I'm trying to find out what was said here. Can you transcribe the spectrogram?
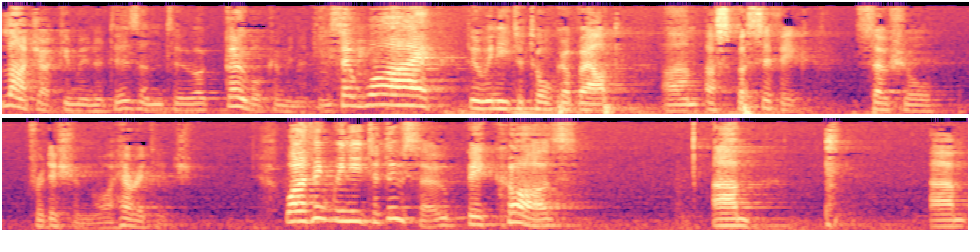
larger communities and to a global community. So why do we need to talk about um, a specific social tradition or heritage? Well, I think we need to do so because um, um,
